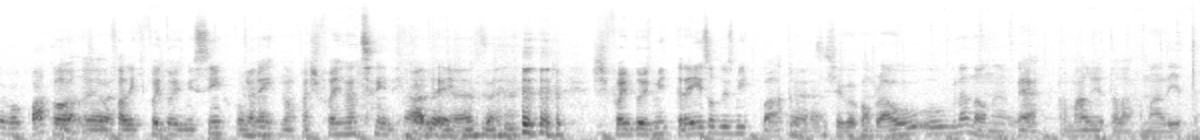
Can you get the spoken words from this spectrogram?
levou 4 Qual- anos. é, eu pra- falei que foi 2005, comprei? Não, acho que foi antes ainda que Olha, comprei. né? Acho que foi 2003 ou 2004. Aham. Você chegou a comprar o, o grandão, né? O- É, a maleta lá. A maleta.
